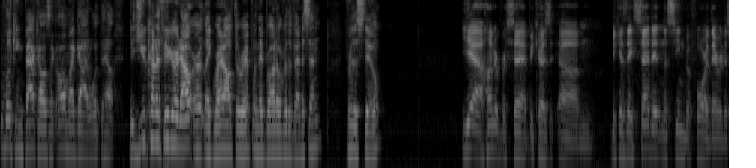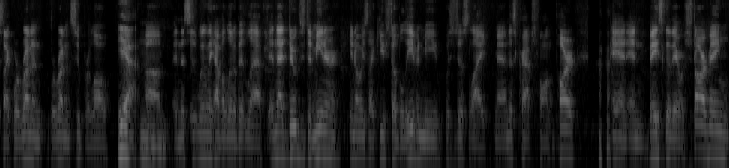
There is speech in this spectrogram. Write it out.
looking back, I was like, oh my god, what the hell? Did you kind of figure it out or like right off the rip when they brought over the venison for the stew? Yeah, hundred percent. Because um, because they said it in the scene before, they were just like, "We're running, we're running super low." Yeah. Um, and this is we only have a little bit left. And that dude's demeanor, you know, he's like, "You still believe in me?" Was just like, "Man, this crap's falling apart." And and basically they were starving.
